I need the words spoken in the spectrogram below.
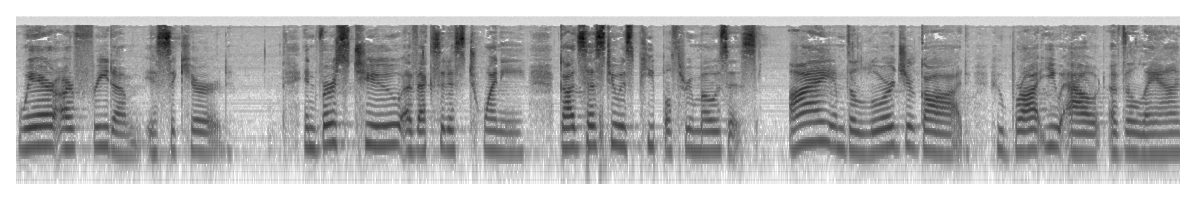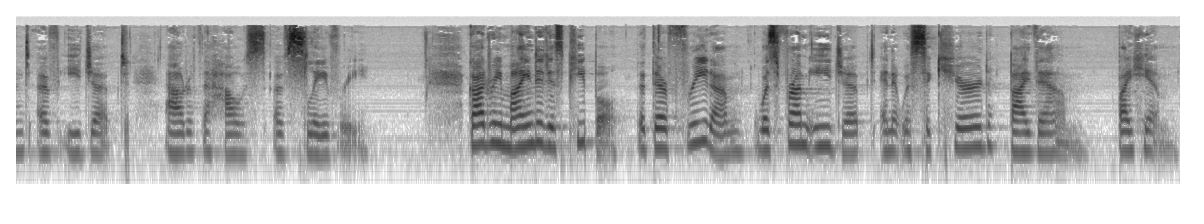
where our freedom is secured. In verse 2 of Exodus 20, God says to his people through Moses, I am the Lord your God who brought you out of the land of Egypt, out of the house of slavery. God reminded his people that their freedom was from Egypt and it was secured by them, by him.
